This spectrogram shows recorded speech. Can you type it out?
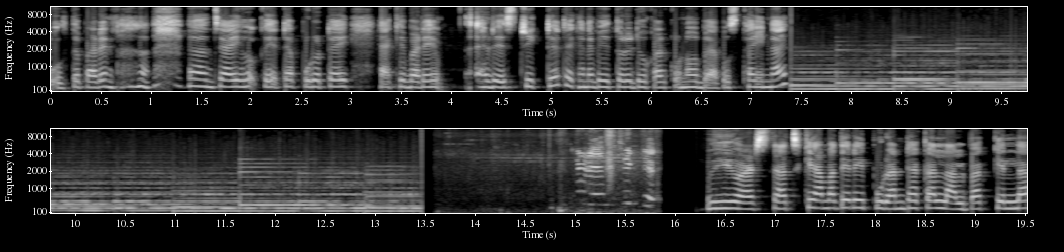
বলতে পারেন। যাই হোক, এটা পুরোটাই একেবারে রেস্ট্রিক্টেড এখানে ভেতরে ঢোকার কোনো ব্যবস্থাই নাই। ভিউয়ার্স আজকে আমাদের এই পুরান ঢাকার লালবাগ কেল্লা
